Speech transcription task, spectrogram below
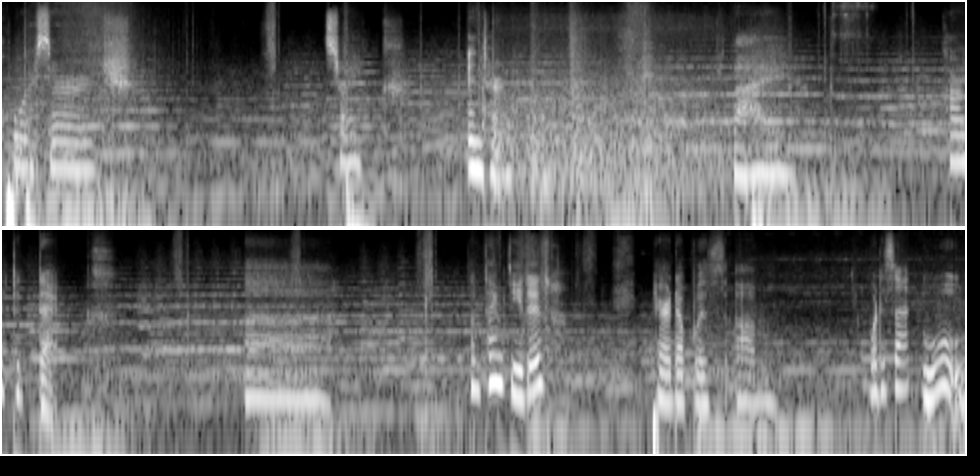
Core surge. Strike. And turn. To deck. Uh sometimes needed. Paired up with um what is that? Ooh,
